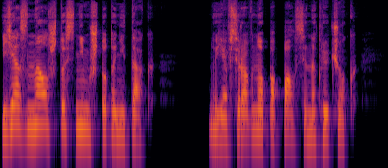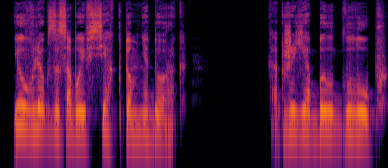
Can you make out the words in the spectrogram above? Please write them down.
Я знал, что с ним что-то не так. Но я все равно попался на крючок и увлек за собой всех, кто мне дорог. Как же я был глуп.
